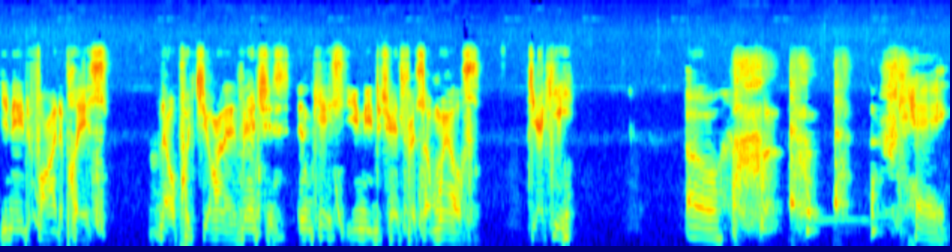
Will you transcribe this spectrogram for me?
You need to find a place that will put you on adventures in case you need to transfer somewhere else. Jackie, Oh. okay.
